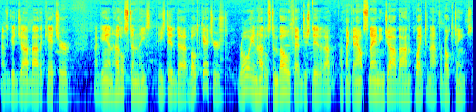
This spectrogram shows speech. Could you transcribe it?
That was a good job by the catcher. Again, Huddleston. He's he's did uh, both catchers. Roy and Huddleston both have just did I, I think an outstanding job behind the plate tonight for both teams.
